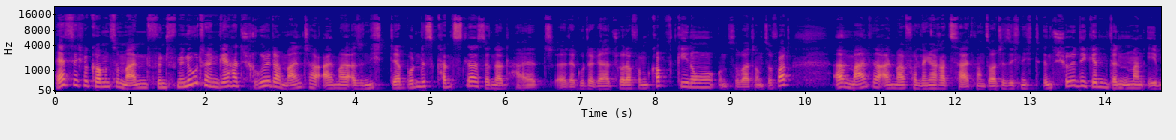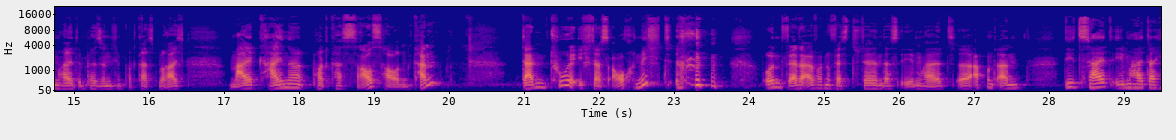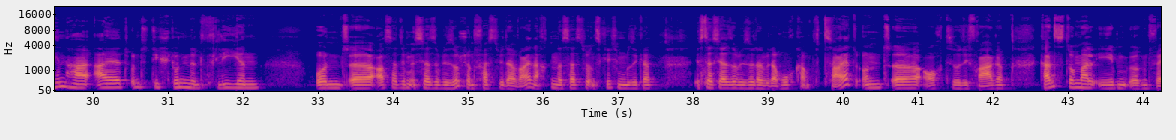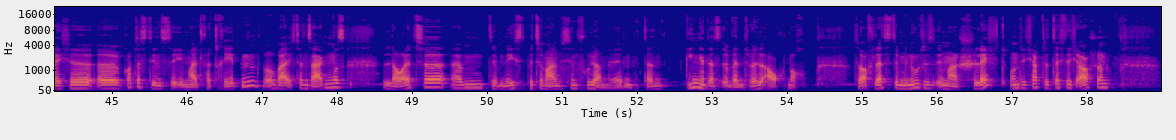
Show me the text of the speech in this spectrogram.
Herzlich willkommen zu meinen fünf Minuten. Gerhard Schröder meinte einmal, also nicht der Bundeskanzler, sondern halt äh, der gute Gerhard Schröder vom Kopfkino und so weiter und so fort, äh, meinte einmal vor längerer Zeit, man sollte sich nicht entschuldigen, wenn man eben halt im persönlichen Podcast-Bereich mal keine Podcasts raushauen kann. Dann tue ich das auch nicht und werde einfach nur feststellen, dass eben halt äh, ab und an die Zeit eben halt dahin eilt und die Stunden fliehen. Und äh, außerdem ist ja sowieso schon fast wieder Weihnachten. Das heißt, für uns Kirchenmusiker ist das ja sowieso dann wieder Hochkampfzeit. Und äh, auch so die Frage, kannst du mal eben irgendwelche äh, Gottesdienste eben halt vertreten? Wobei ich dann sagen muss, Leute, ähm, demnächst bitte mal ein bisschen früher melden. Dann ginge das eventuell auch noch. So, auf letzte Minute ist immer schlecht und ich habe tatsächlich auch schon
